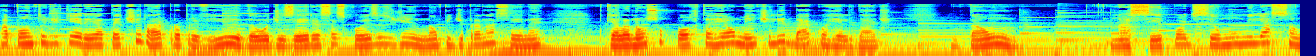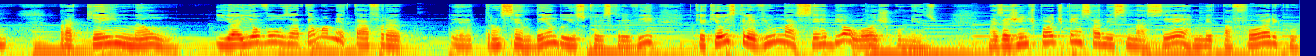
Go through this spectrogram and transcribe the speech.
a ponto de querer até tirar a própria vida ou dizer essas coisas de não pedir para nascer, né? porque ela não suporta realmente lidar com a realidade. Então, nascer pode ser uma humilhação para quem não. E aí eu vou usar até uma metáfora é, transcendendo isso que eu escrevi, porque aqui eu escrevi o nascer biológico mesmo. Mas a gente pode pensar nesse nascer metafórico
